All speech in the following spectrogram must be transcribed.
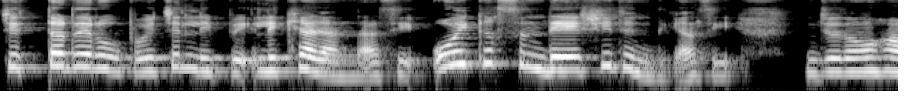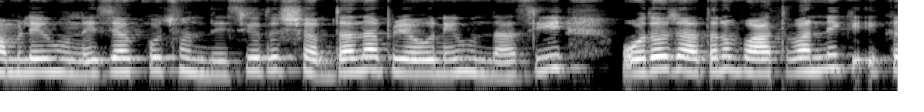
ਚਿੱਤਰ ਦੇ ਰੂਪ ਵਿੱਚ ਲਿਪੀ, ਲਿਖਿਆ ਜਾਂਦਾ ਸੀ। ਉਹ ਇੱਕ ਸੰਦੇਸ਼ ਹੀ ਦਿੰਦੀਆਂ ਸੀ। ਜਦੋਂ ਹਮਲੇ ਹੁੰਦੇ ਸੀ ਜਾਂ ਕੁਝ ਹੁੰਦੇ ਸੀ, ਉਦੋਂ ਸ਼ਬਦਾਂ ਦਾ ਪ੍ਰਯੋਗ ਨਹੀਂ ਹੁੰਦਾ ਸੀ। ਉਦੋਂ ਜ਼ਿਆਦਾਤਰ ਵਾਤਾਵਰਨਿਕ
